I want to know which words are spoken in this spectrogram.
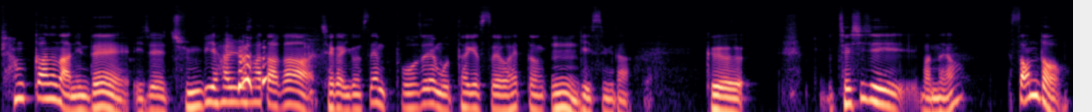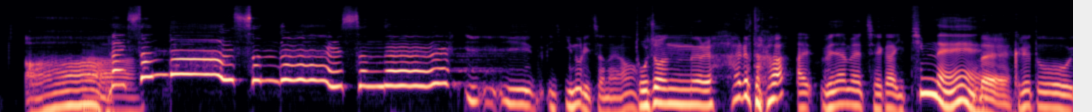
평가는 아닌데 이제 준비하려 하다가 제가 이건 쌤 도저히 못 하겠어요 했던 음. 게 있습니다. 그 제시지 맞나요? 썬더. 아. Like thunder, thunder, thunder. 이, 이, 이, 이 노래 있잖아요. 도전을 하려다가 아, 왜냐면 제가 이 팀 내에 네. 그래도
